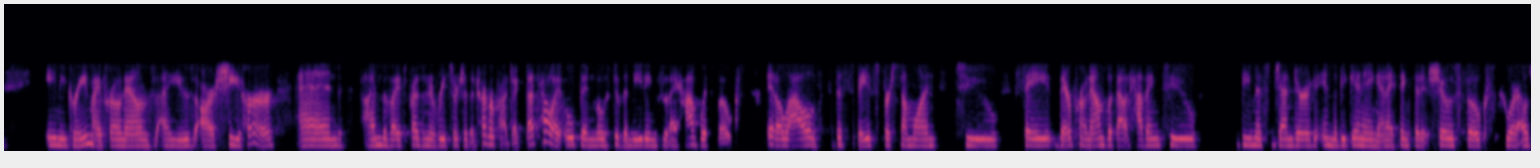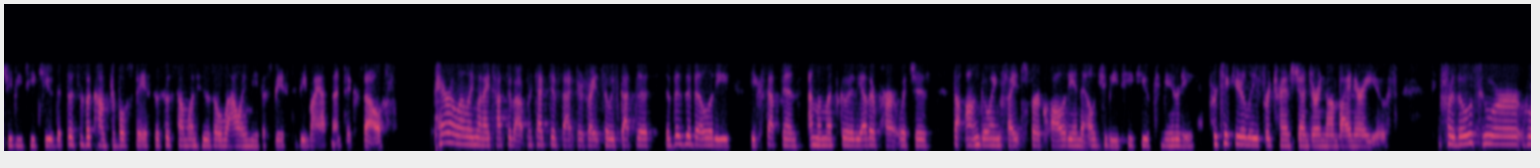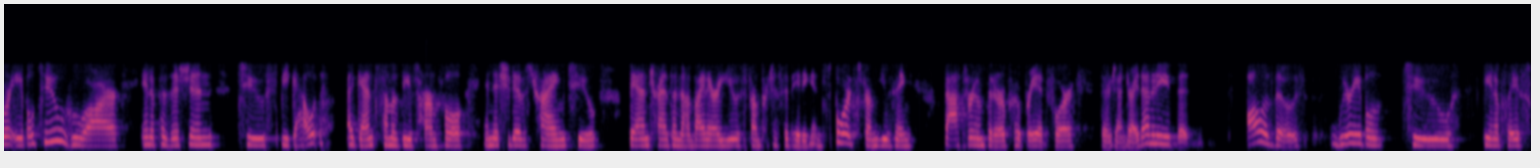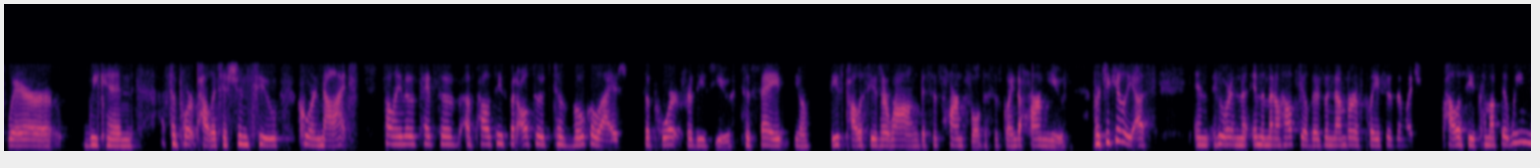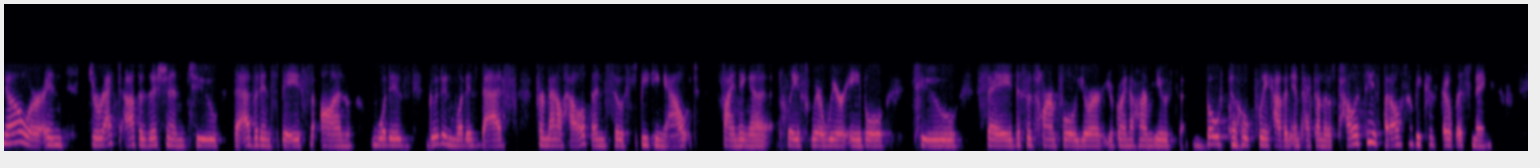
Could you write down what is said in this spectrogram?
Amy Green. My pronouns I use are she, her, and I'm the vice president of research at the Trevor Project. That's how I open most of the meetings that I have with folks. It allows the space for someone to say their pronouns without having to be misgendered in the beginning. And I think that it shows folks who are LGBTQ that this is a comfortable space. This is someone who's allowing me the space to be my authentic self. Paralleling when I talked about protective factors, right? So we've got the, the visibility, the acceptance, and then let's go to the other part, which is the ongoing fights for equality in the LGBTQ community, particularly for transgender and non-binary youth. For those who are who are able to, who are in a position to speak out against some of these harmful initiatives trying to ban trans and non-binary youth from participating in sports, from using bathrooms that are appropriate for their gender identity, that all of those, we're able to be in a place where we can support politicians who who are not following those types of, of policies, but also to vocalize support for these youth to say, you know, these policies are wrong. This is harmful. This is going to harm youth, particularly us in, who are in the in the mental health field. There's a number of places in which policies come up that we know are in direct opposition to the evidence base on what is good and what is bad for mental health. And so, speaking out, finding a place where we're able to say this is harmful you're you're going to harm youth both to hopefully have an impact on those policies but also because they're listening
